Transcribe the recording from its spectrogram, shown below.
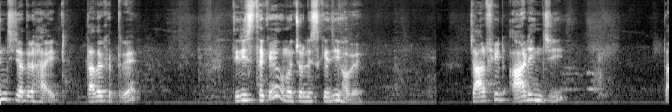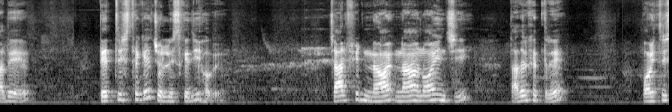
ইঞ্চি যাদের হাইট তাদের ক্ষেত্রে তিরিশ থেকে উনচল্লিশ কেজি হবে। চার ফিট আট ইঞ্চি, তাদের তেত্রিশ থেকে চল্লিশ কেজি হবে। চার ফিট নয়, না, নয় ইঞ্চি, তাদের ক্ষেত্রে পঁয়ত্রিশ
